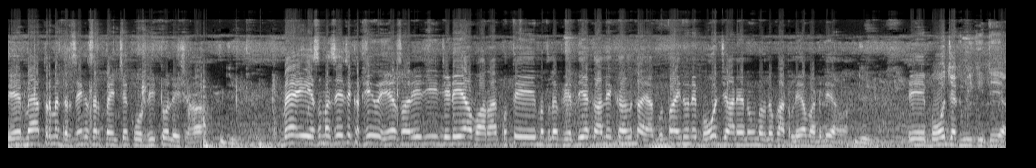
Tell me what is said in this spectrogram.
ਤੇ ਮੈਂ ਧਰਮਿੰਦਰ ਸਿੰਘ ਸਰਪੰਚ ਕੋਟਲੀ ਢੋਲੇ ਸ਼ਾਹ। ਜੀ। ਮੈਂ ਇਸ ਮਸਲੇ 'ਚ ਇਕੱਠੇ ਹੋਏ ਆ ਸਾਰੇ ਜੀ ਜਿਹੜੇ ਆ ਵਾਰਾ ਕੁੱਤੇ ਮਤਲਬ ਫਿਰਦੇ ਆ ਕੱਲ ਇੱਕ ਹਲਕਾਇਆ ਕੁੱਤਾ ਇਹਨਾਂ ਨੇ ਬਹੁਤ ਜਾਣਿਆਂ ਨੂੰ ਮਤਲਬ ਕੱਟ ਲਿਆ ਵੱਢ ਲਿਆ ਵਾ। ਜੀ। ਤੇ ਬਹੁਤ ਜ਼ਖਮੀ ਕੀਤੇ ਆ।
